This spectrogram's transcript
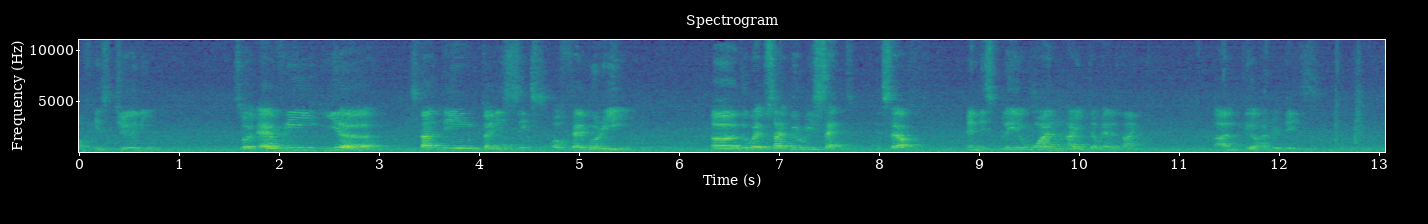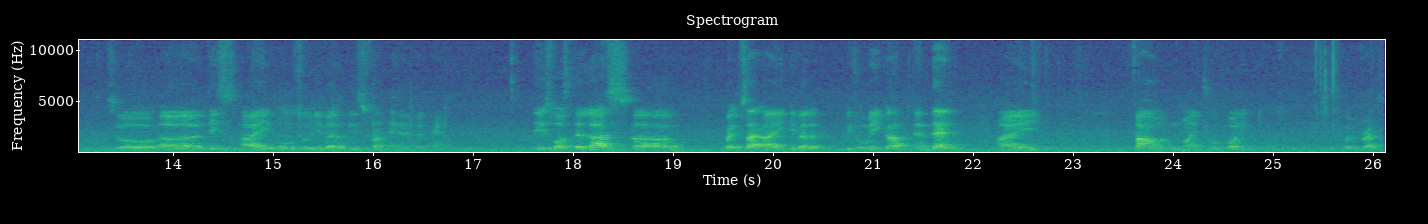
of his journey. So every year, starting 26th of February, uh, the website will reset itself and display one item at a time until 100 days. So uh, this, I also developed this front end this was the last uh, website I developed with Omeka, and then I found my true calling, WordPress.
